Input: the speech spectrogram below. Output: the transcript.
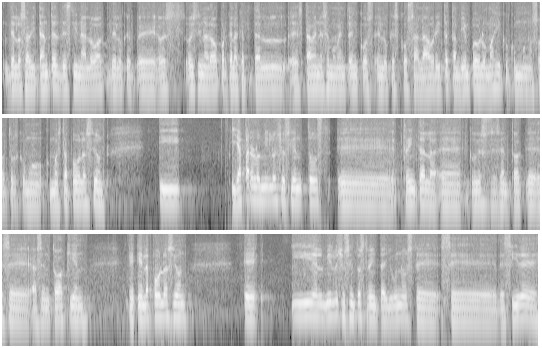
de los habitantes de Sinaloa, de lo que es hoy Sinaloa, porque la capital estaba en ese momento en, lo que es Cozalá, ahorita también pueblo mágico como nosotros, como, como esta población. Y, ya para los 1830 el Congreso se, se asentó aquí en, en la población eh, y en 1831 se, decide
